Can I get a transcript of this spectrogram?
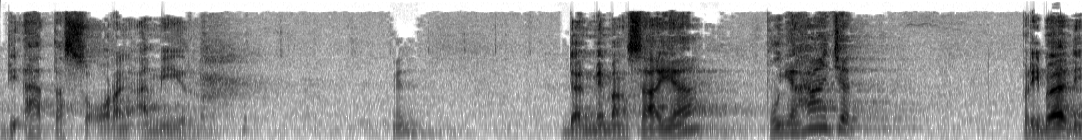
di atas seorang amir. Dan memang saya punya hajat pribadi.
